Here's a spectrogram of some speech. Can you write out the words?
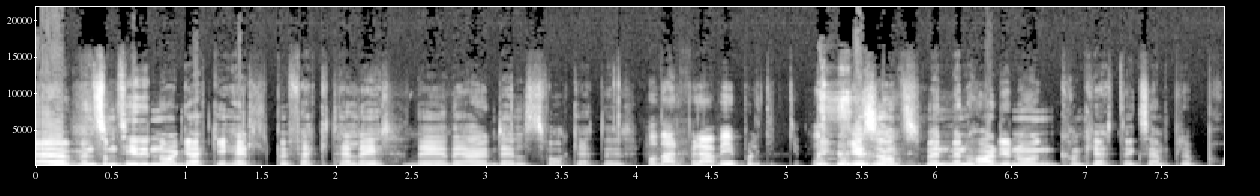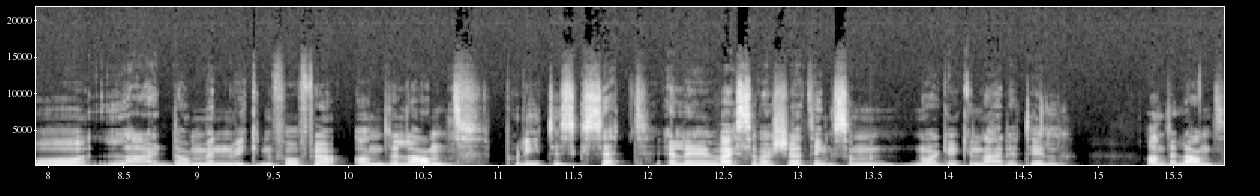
Eh, men samtidig, Norge er ikke helt perfekt heller. Det, det er en del svakheter. Og derfor er vi i politikken. Ikke sant? Men, men har du noen konkrete eksempler på lærdommen vi kan få fra andre land, politisk sett? Eller vice versa, ting som Norge kan lære til andre land?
